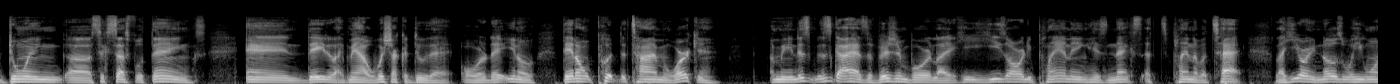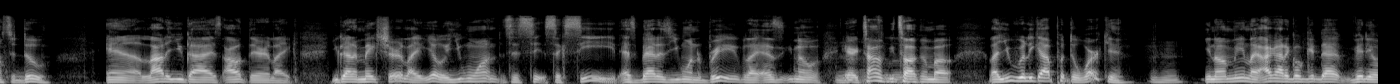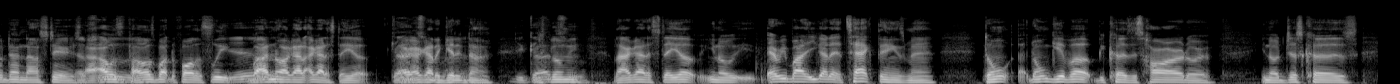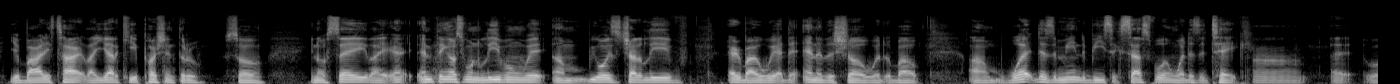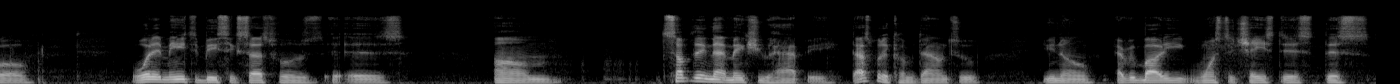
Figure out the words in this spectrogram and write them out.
doing uh, successful things, and they like, man, I wish I could do that, or they, you know, they don't put the time and work in. I mean, this this guy has a vision board. Like he he's already planning his next plan of attack. Like he already knows what he wants to do. And a lot of you guys out there, like you got to make sure, like yo, you want to succeed as bad as you want to breathe. Like as you know, yeah, Eric Thomas be talking about, like you really got to put the work in. Mm-hmm. You know what I mean? Like I got to go get that video done downstairs. I, I, was I was about to fall asleep, yeah. but I know I got I got to stay up. Got like, I got to get it done. You got you feel to. me? Like I got to stay up. You know, everybody you got to attack things, man don't don't give up because it's hard or you know just because your body's tired like you got to keep pushing through. So you know say like anything else you want to leave them with um we always try to leave everybody with at the end of the show with about um what does it mean to be successful and what does it take? Um uh, well what it means to be successful is, is um something that makes you happy. That's what it comes down to you know everybody wants to chase this this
